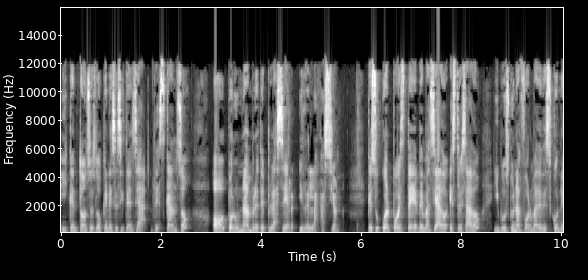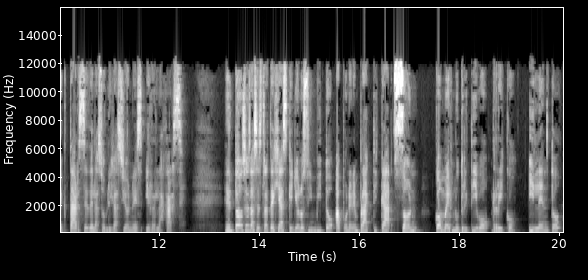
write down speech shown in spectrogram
y que entonces lo que necesiten sea descanso, o por un hambre de placer y relajación que su cuerpo esté demasiado estresado y busque una forma de desconectarse de las obligaciones y relajarse. Entonces las estrategias que yo los invito a poner en práctica son comer nutritivo, rico y lento,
